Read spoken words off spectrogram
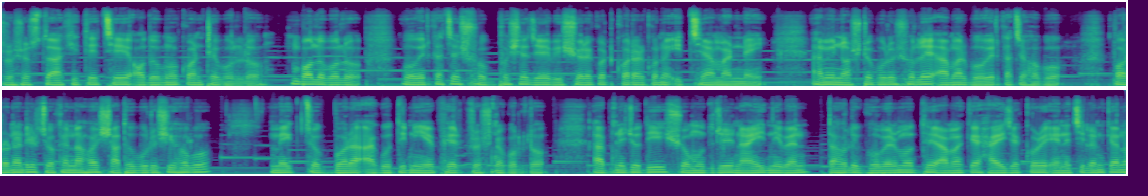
প্রশস্ত আখিতে চেয়ে অদম্য কণ্ঠে বলল, বলো বলো, বউয়ের কাছে সভ্য সেজে বিশ্ব রেকর্ড করার কোনো ইচ্ছে আমার নেই। আমি নষ্ট পুরুষ হলে আমার বউয়ের কাছে হব। পরনারীর চোখে না হয় সাধু পুরুষই হব। মেঘ চোখ ভরা আগতি নিয়ে ফের প্রশ্ন করল, আপনি যদি সমুদ্রে নাই নেবেন, তাহলে ঘুমের মধ্যে আমাকে হাইজ্যাক করে এনেছিলেন কেন?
